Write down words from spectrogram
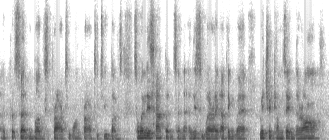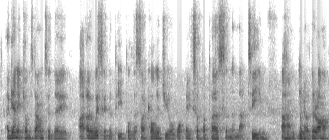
uh, put certain bugs priority one, priority two bugs. So when this happens, and, and this is where I, I think where Richard comes in, there are again, it comes down to the, I always say the people, the psychology or what makes up a person and that team. Um, you know, there are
